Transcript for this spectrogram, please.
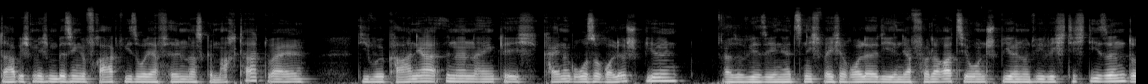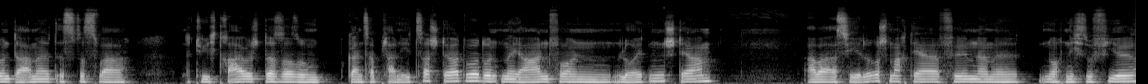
Da habe ich mich ein bisschen gefragt, wieso der Film das gemacht hat, weil die VulkanierInnen eigentlich keine große Rolle spielen. Also wir sehen jetzt nicht, welche Rolle die in der Föderation spielen und wie wichtig die sind. Und damit ist es zwar natürlich tragisch, dass da so ein ganzer Planet zerstört wird und Milliarden von Leuten sterben. Aber erzählerisch macht der Film damit noch nicht so viel,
